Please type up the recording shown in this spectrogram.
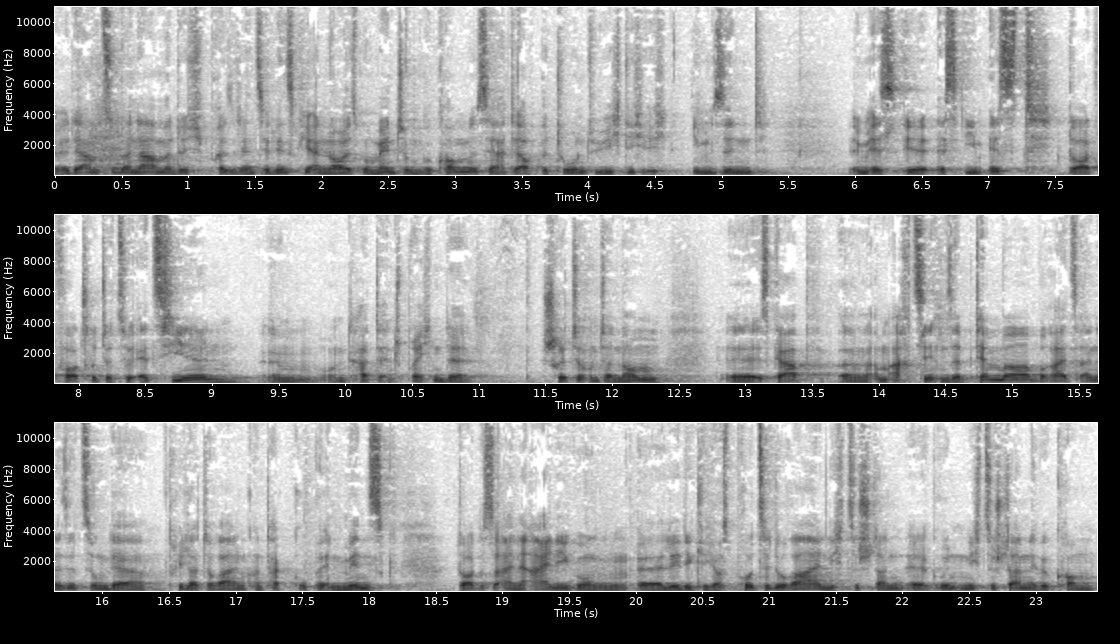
äh, der Amtsübernahme durch Präsident Zelensky ein neues Momentum gekommen ist. Er hat ja auch betont, wie wichtig ihm sind, es ihm ist, dort Fortschritte zu erzielen ähm, und hat entsprechende Schritte unternommen. Äh, es gab am 18. September bereits eine Sitzung der trilateralen Kontaktgruppe in Minsk. Dort ist eine Einigung äh, lediglich aus prozeduralen nicht zustande, äh, Gründen nicht zustande gekommen.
